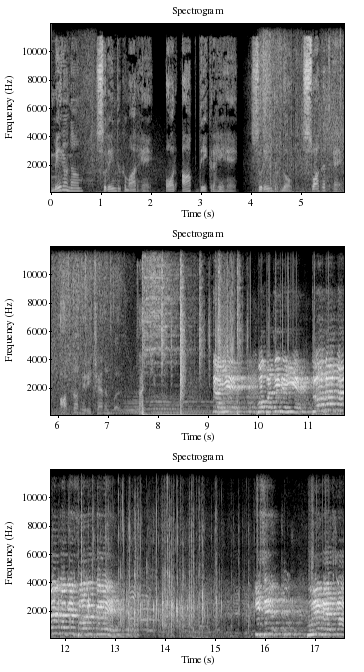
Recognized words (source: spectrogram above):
मेरा नाम सुरेंद्र कुमार है और आप देख रहे हैं सुरेंद्र ब्लॉग। स्वागत है आपका मेरे चैनल पर। थैंक यू वो बची नहीं है। जोरदार ताली लगा स्वागत करें। इस पूरे मैच का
